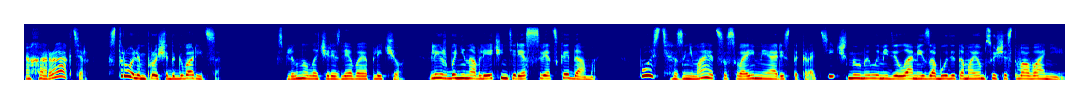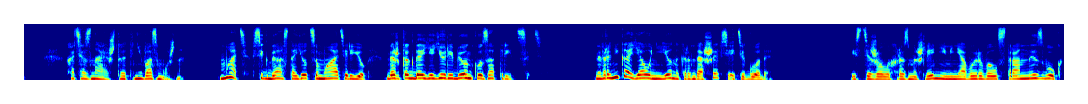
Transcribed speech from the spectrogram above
а характер, с троллем проще договориться. Сплюнула через левое плечо лишь бы не навлечь интерес светской дамы. Пусть занимается своими аристократично унылыми делами и забудет о моем существовании. Хотя знаю, что это невозможно. Мать всегда остается матерью, даже когда ее ребенку за тридцать. Наверняка я у нее на карандаше все эти годы. Из тяжелых размышлений меня вырвал странный звук,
